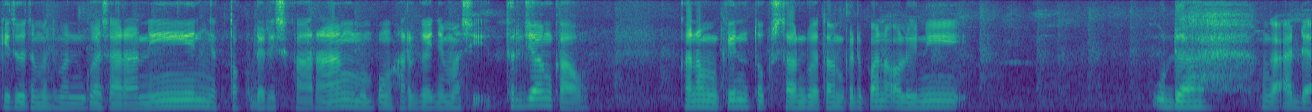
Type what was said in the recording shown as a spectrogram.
Gitu teman-teman. Gue saranin nyetok dari sekarang mumpung harganya masih terjangkau. Karena mungkin untuk setahun dua tahun ke depan oli ini udah nggak ada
